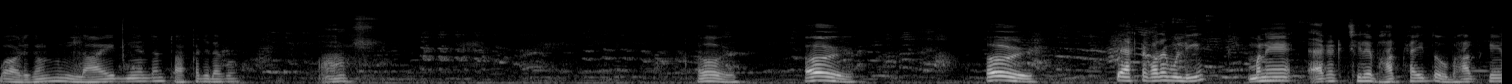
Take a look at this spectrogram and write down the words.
বাবা কেমন লাইট নিয়ে একটা টাকা আছে দেখো। ওই ওই ওই। তো একটা কথা বলি মানে এক এক ছেলে ভাত খাই তো ভাত খেয়ে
